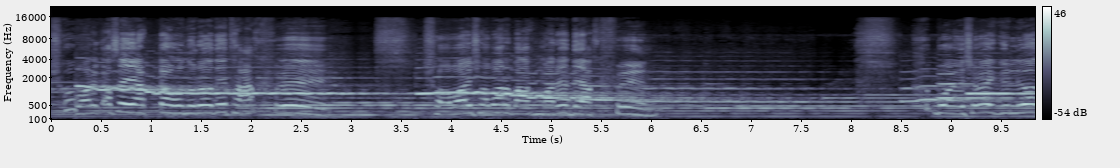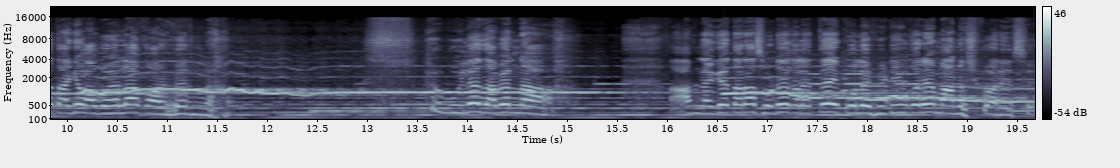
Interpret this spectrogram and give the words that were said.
সবার কাছে একটা অনুরোধই থাকবে, সবাই সবার বাপ মারে দেখবেন। বয়স হয়ে গেলেও তাকে অবহেলা করবেন না। বুঝলে যাবেন না। আপনাকে তারা ছোট কালেতেই কোলে ফিটিং করে মানুষ করেছে।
